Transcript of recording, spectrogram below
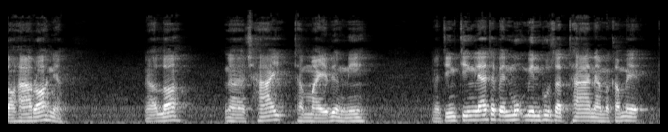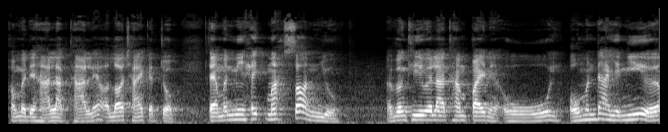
ต่อฮาร้อเนี่ยนะอัลลอฮ์นะใช้ทำไมเรื่องนี้นะจริง ๆ แล้วถ้าเป็นมุมินผู้ศรัทธานะมันเขาไม่เขาไม่ได้หาหลักฐานแล้วอัลลอฮ์ใช้กระจบ แต่มันมีฮิกมะซ่อนอยู่ บางทีเวลาทำไปเนี่ยโอ้ยโอ้มันได้อย่างนี้เหรอ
